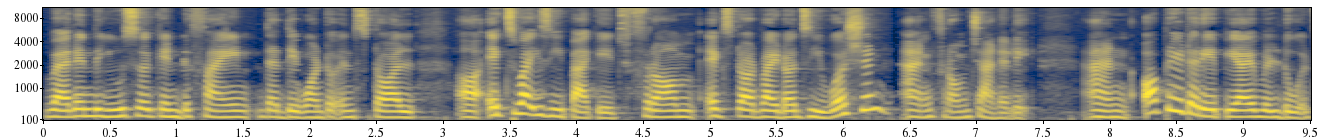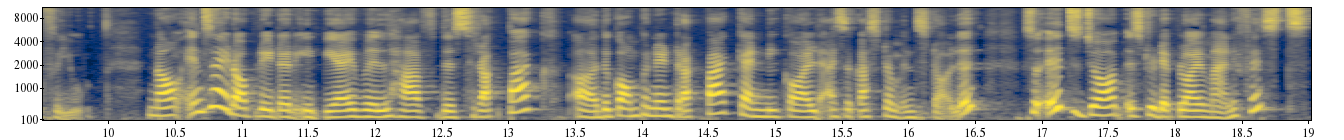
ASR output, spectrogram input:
wherein the user can define that they want to install uh, XYZ package from x.y.z version and from channel A. And operator API will do it for you. Now, inside operator API, we'll have this Rukpak. Uh, the component Rukpak can be called as a custom installer. So its job is to deploy manifests.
